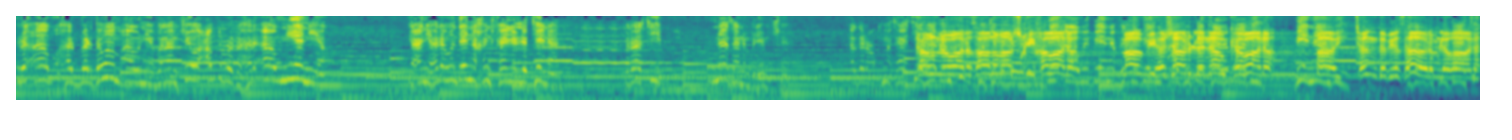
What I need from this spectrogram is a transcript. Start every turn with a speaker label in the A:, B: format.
A: کوڕە ئاو
B: هەر بەردەوام ئاو نییە بەڵام تێوە عەبڕەر هەر ئاو نییە نییە یعنی هەرەوەندەی نەخنکانە لە تێنان بەڕاستی نازانم برێم چێ ئەگەر حکومەتایەتی
C: کەڕنەوانە زاڵەما شقی خەوانە ماوی هەژار لە ناو کەوانە بێنای چەندە بێزارم لەوانە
